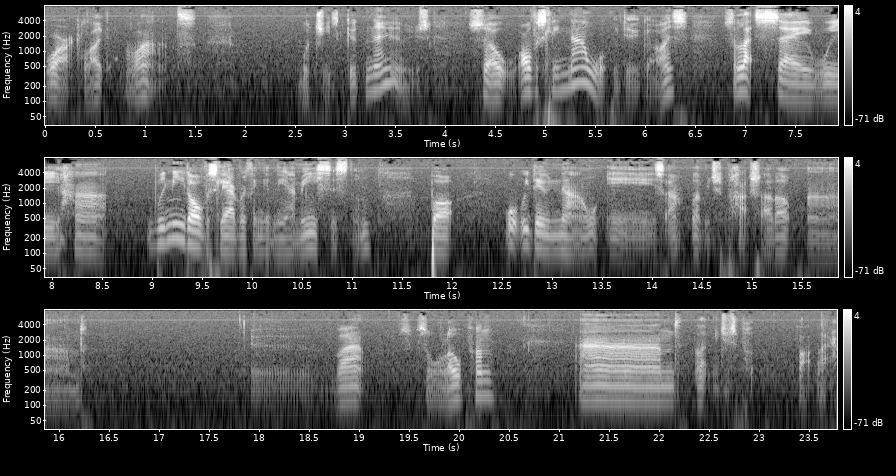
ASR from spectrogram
work like that, which is good news. So obviously now what we do, guys. So let's say we have, we need obviously everything in the ME system, but what we do now is, uh, let me just patch that up and that. So it's all open, and let me just put that there.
